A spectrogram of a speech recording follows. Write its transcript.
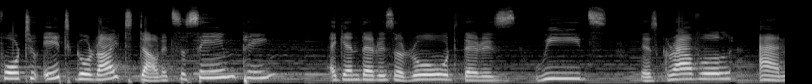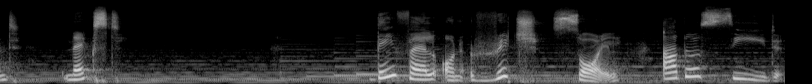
4 to 8, go right down. It's the same thing. Again, there is a road, there is weeds, there's gravel, and next, they fell on rich soil. Other seed,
